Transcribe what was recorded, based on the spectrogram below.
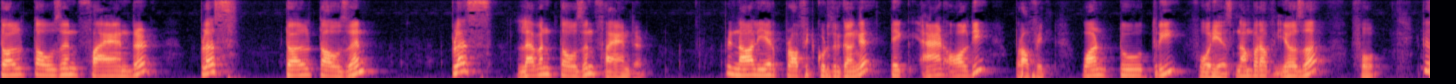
12500 plus 12000 plus 11500 இப்படி நாலு இயர் ப்ராஃபிட் கொடுத்துருக்காங்க. Take add all the profit one two three four years number of years are four இப்போ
